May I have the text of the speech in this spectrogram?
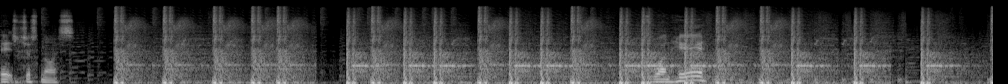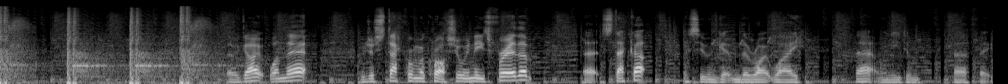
It's just nice. One here. There we go. One there. We just stack them across. All we need is three of them. Uh, stack up. Let's see if we can get them the right way. That, we need them perfect.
